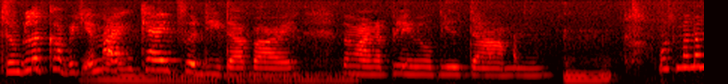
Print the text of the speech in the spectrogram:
Zum Glück habe ich immer ein Cape für die dabei. Für meine Playmobil-Damen. Mhm. Wo ist meine?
